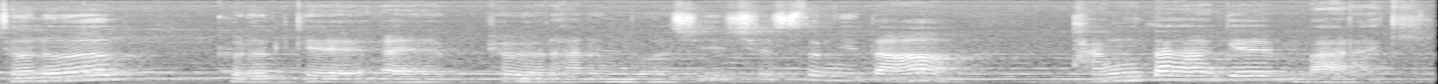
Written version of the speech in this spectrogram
저는 그렇게 예, 표현하는 것이 싫습니다. 당당하게 말하기.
